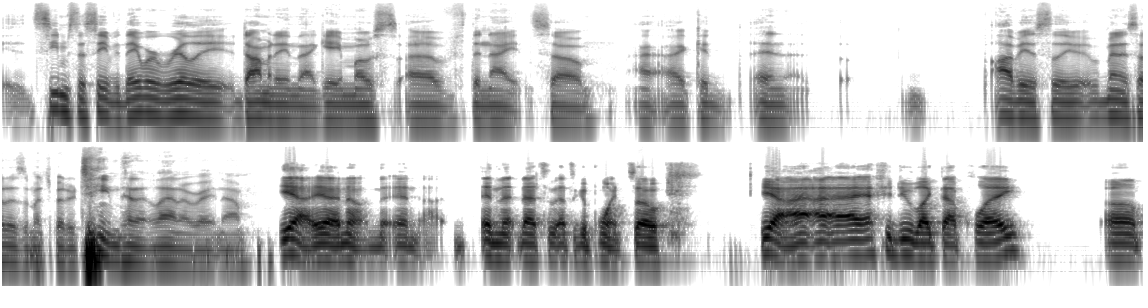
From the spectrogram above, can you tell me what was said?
it seems deceiving. They were really dominating that game most of the night, so I, I could and obviously Minnesota is a much better team than Atlanta right now. Yeah, yeah, no, and and, and that's that's a good point. So, yeah, I, I actually do like that play. Um,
